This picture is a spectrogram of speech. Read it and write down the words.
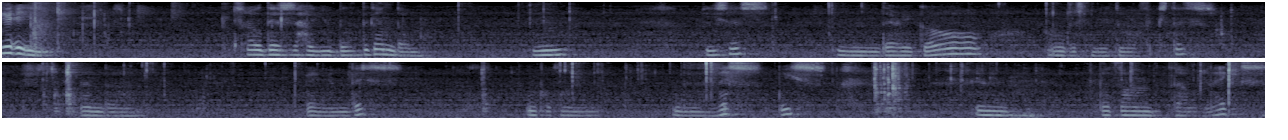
Okay. So this is how you build the Gundam. Hmm. Pieces. Mm, there you go. I just need to fix this. And um, bring in this. And put on this piece. And put on the legs.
